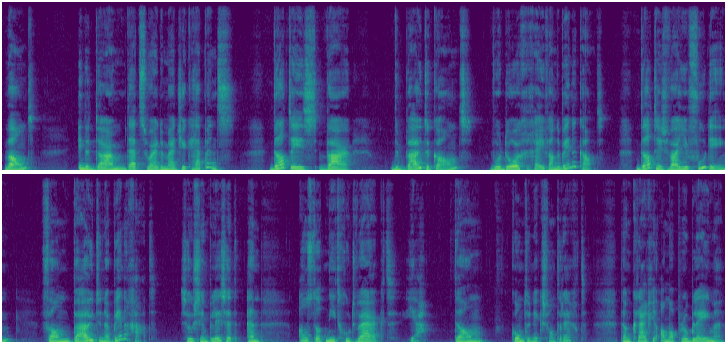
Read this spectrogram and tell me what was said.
Want in de darm, that's where the magic happens. Dat is waar de buitenkant wordt doorgegeven aan de binnenkant. Dat is waar je voeding van buiten naar binnen gaat. Zo simpel is het. En als dat niet goed werkt, ja, dan komt er niks van terecht. dan krijg je allemaal problemen.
